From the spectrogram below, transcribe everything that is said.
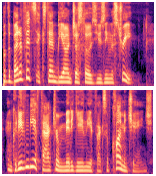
But the benefits extend beyond just those using the street and could even be a factor in mitigating the effects of climate change.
